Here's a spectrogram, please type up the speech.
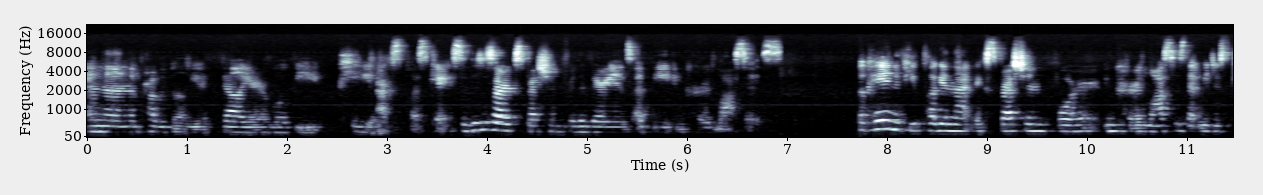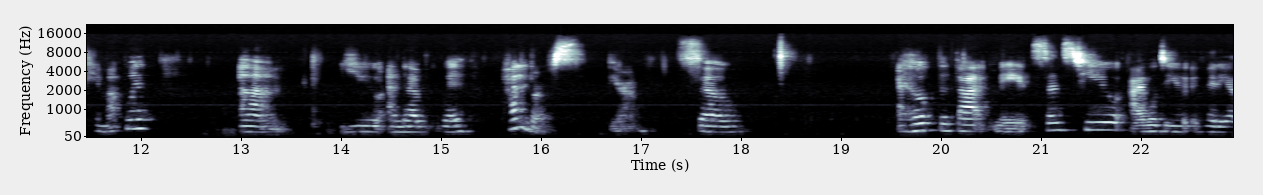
And then the probability of failure will be p x plus k. So this is our expression for the variance of the incurred losses. Okay, and if you plug in that expression for incurred losses that we just came up with, um, you end up with Hattendorf's theorem. So I hope that that made sense to you. I will do a video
